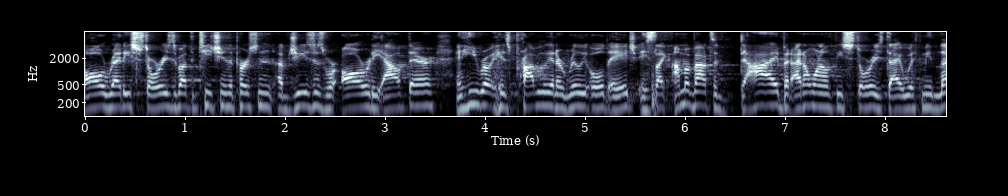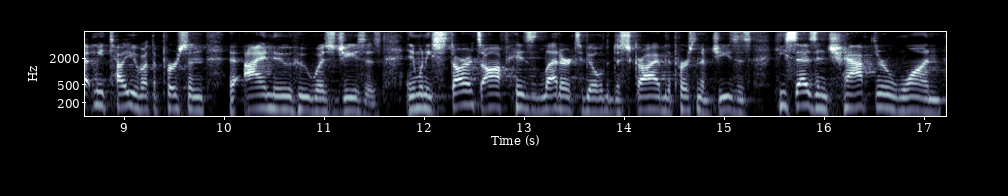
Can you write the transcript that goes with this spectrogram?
already stories about the teaching of the person of Jesus were already out there. And he wrote his probably at a really old age. He's like, I'm about to die, but I don't want to let these stories die with me. Let me tell you about the person that I knew who was Jesus. And when he starts off his letter to be able to describe the person of Jesus, he says in chapter one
